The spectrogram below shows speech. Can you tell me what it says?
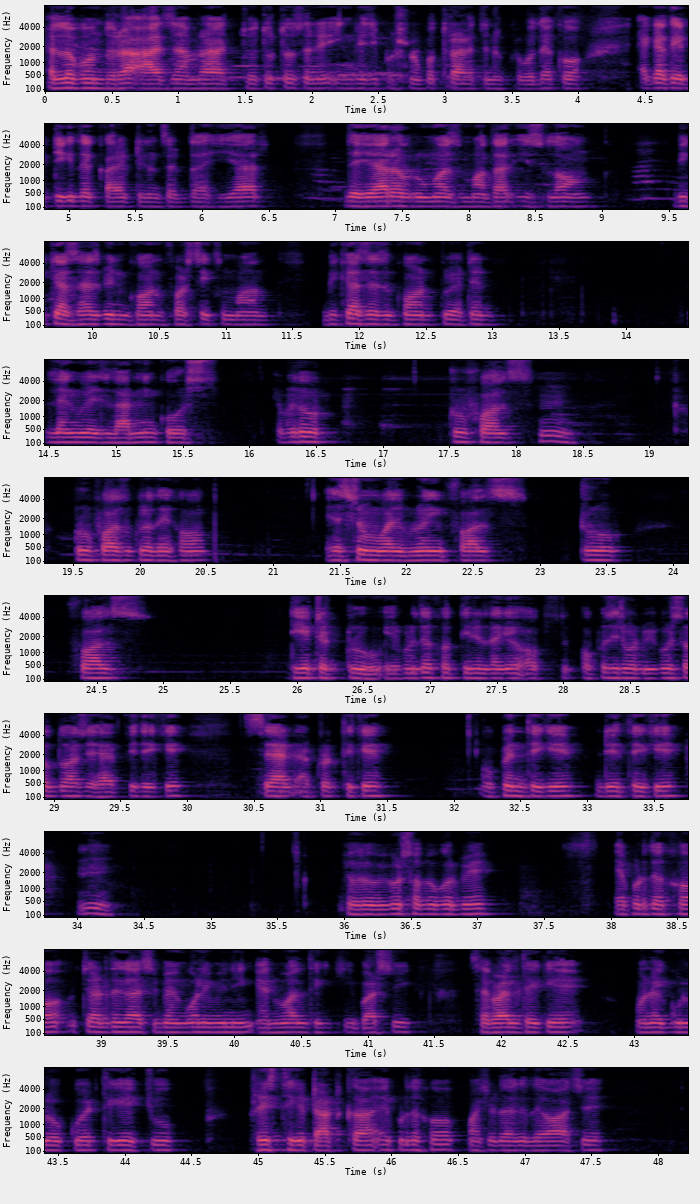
Hello বন্ধুরা, আজ আমরা চতুর্থ শ্রেণির ইংরেজি প্রশ্নপত্র আলোচনা করব। দেখো, একাধিক tick the correct answer the hair the hair of Ruma's mother is long Bikash has been gone for six month Bikash has gone to attend language learning course এবার তো ট্রু ফলস হুম ট্রু ফলসগুলো দেখো। Storm was blowing false true false ডিএটা true এরপর দেখো, তিনের দাগে opposite word বিপরীত শব্দ আছে হ্যাপি থেকে স্যাড আফটার থেকে ওপেন থেকে ডে থেকে, হুম। এগুলো বিপরীত শব্দ করবে। এরপর দেখো, চার দিকে আছে বেঙ্গলি মিনিং অ্যানুয়াল থেকে কি, বার্ষিক সেভারাল থেকে অনেকগুলো কোয়েট থেকে চুপ ফ্রেশ থেকে টাটকা। এরপর দেখো, পাঁচের দাগে দেওয়া আছে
